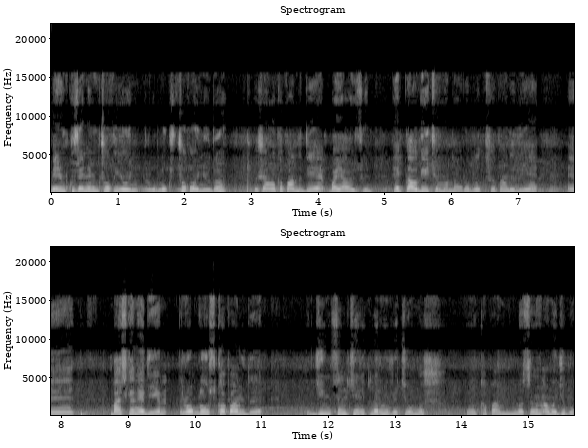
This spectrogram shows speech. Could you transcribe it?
Benim kuzenim çok iyi oyun Roblox çok oynuyordu. Şu an o kapandı diye bayağı üzgün. Hep dalga geçiyorum onlar Roblox kapandı diye. Ee, başka ne diyeyim? Roblox kapandı. Cinsel içerikler üretiyormuş. Yani kapanmasının amacı bu.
